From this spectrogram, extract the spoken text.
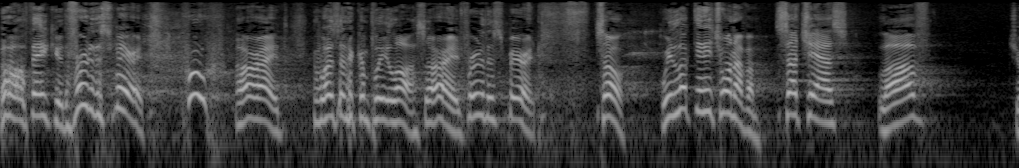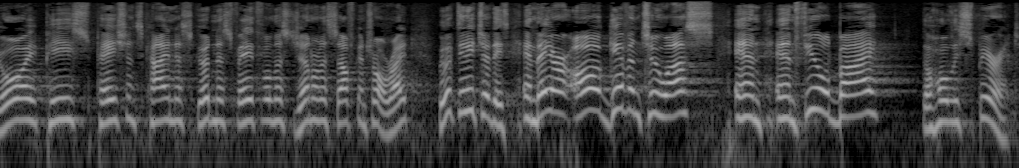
oh, thank you. The fruit of the Spirit. Whew. All right. It wasn't a complete loss. All right. Fruit of the Spirit. So we looked at each one of them, such as love, joy, peace, patience, kindness, goodness, faithfulness, gentleness, self control, right? We looked at each of these, and they are all given to us and, and fueled by the Holy Spirit.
